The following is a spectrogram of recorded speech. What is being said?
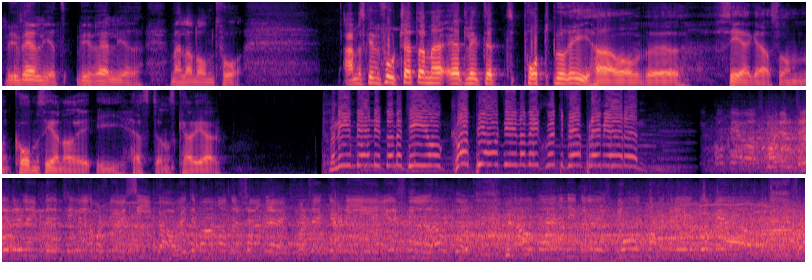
vi, väljer, vi väljer mellan de två. Ja, men ska vi fortsätta med ett litet potpurri här av eh, segrar som kom senare i hästens karriär. Men invändigt nummer 10, Kopiad vinner V75-premiären! Kopiad som har den tredje längden till nummer 7, Sika. Ute på Amater Sandrex försöker ni just nu Lauko. Men allt är en lös. Blå nummer 3, Kopiad.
